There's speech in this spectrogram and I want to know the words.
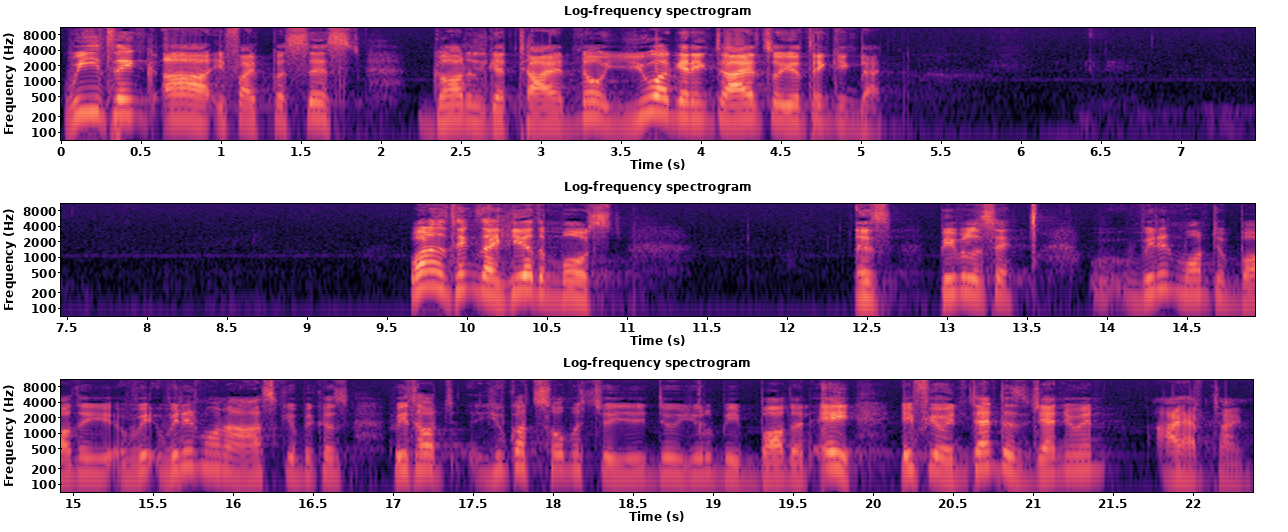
We think, ah, if I persist, God will get tired. No, you are getting tired, so you're thinking that. One of the things I hear the most is people will say, we didn't want to bother you. We, we didn't want to ask you because we thought you've got so much to do, you'll be bothered. Hey, if your intent is genuine, I have time.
